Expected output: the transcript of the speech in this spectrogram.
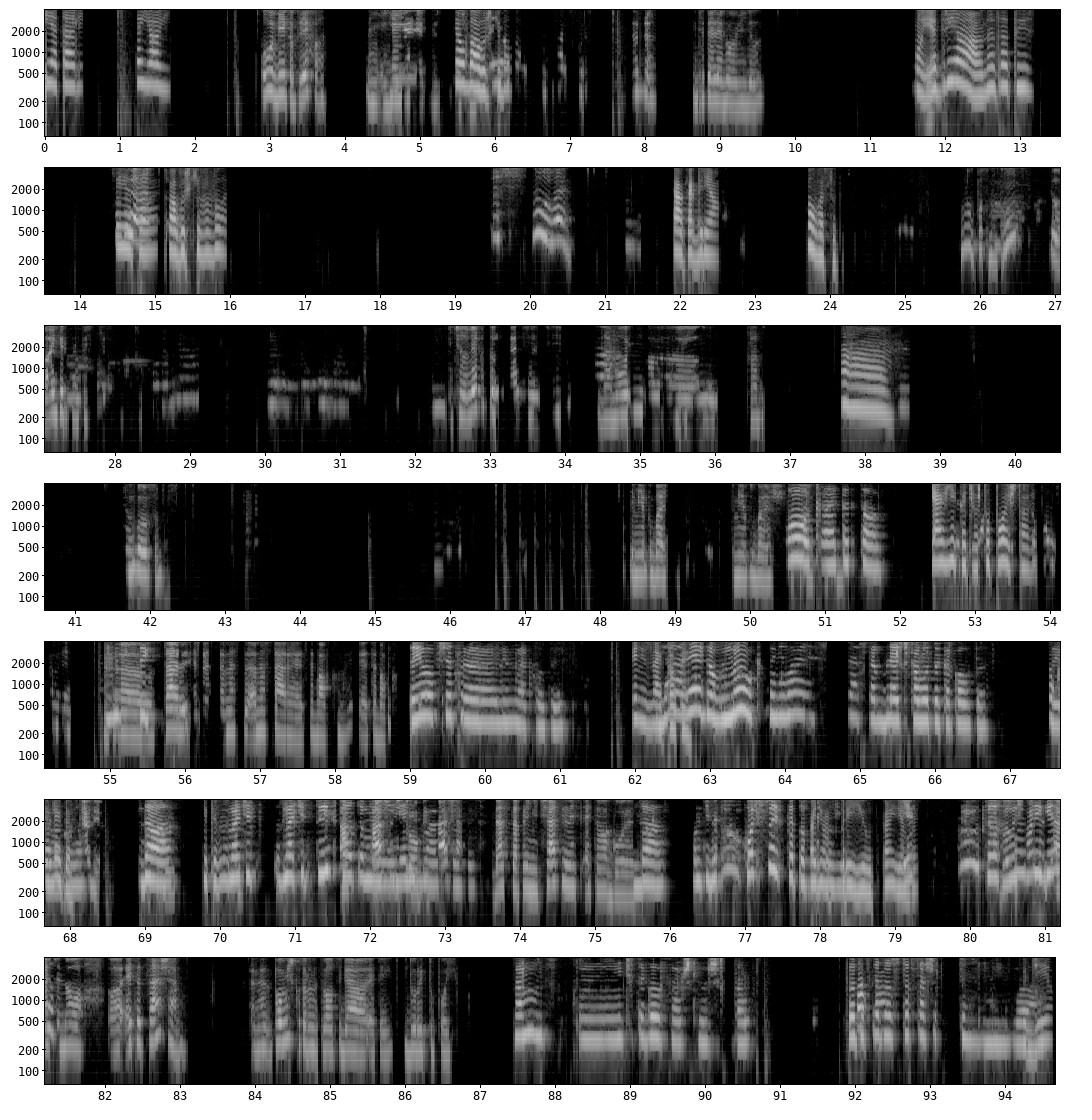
Привет, Али. Да я, Ви- О, Вика приехала. Н- Я, я, я, у бабушки был. Правда? Где ты Олега увидела? Ой, Адриан, это ты. А я-то у бабушки была. Ну, бывает. Так, Адриан. Что у вас тут? Ну, посмотри. Ты лагерь пропустил. И человек, который пытается зайти домой э, прод- Ага. голосом. Ты меня пугаешь. Ты меня пугаешь. О, а это кто? Я Вика, что, тупой, что ли? Это старый, это она, ста- она старая, это бабка, моя, это бабка. Ты вообще-то не знаю, кто ты. Я не знаю, кто Я ты. Олега внук, понимаешь? Ты оскорбляешь кого-то какого-то. Кто своего. Я Олег. Да. И ты внутри. Значит, значит, ты Так, кто-то мне, Саша не я не трогай, знаю, Саша ты. достопримечательность этого города. Да. Он тебе... Хочешь своих котов Пойдем в покажу? приют. Пойдем. Есть Был еще один? Саша, но э, этот Саша, э, помнишь, который называл тебя этой дурой тупой? Сам м, мне что-то голос на ушки нашептал. Кто-то сказал, что Саша тварь. делать?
